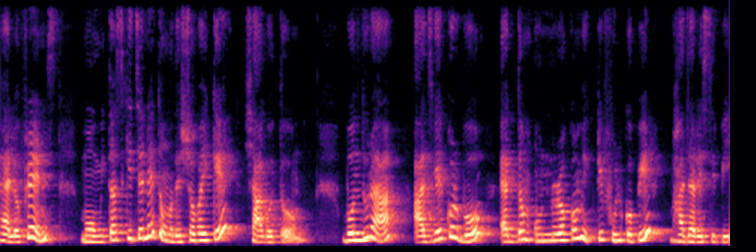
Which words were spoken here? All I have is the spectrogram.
হ্যালো ফ্রেন্ডস, মৌমিতাস কিচেনে তোমাদের সবাইকে স্বাগত। বন্ধুরা, আজকে করব একদম অন্যরকম একটি ফুলকপির ভাজা রেসিপি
